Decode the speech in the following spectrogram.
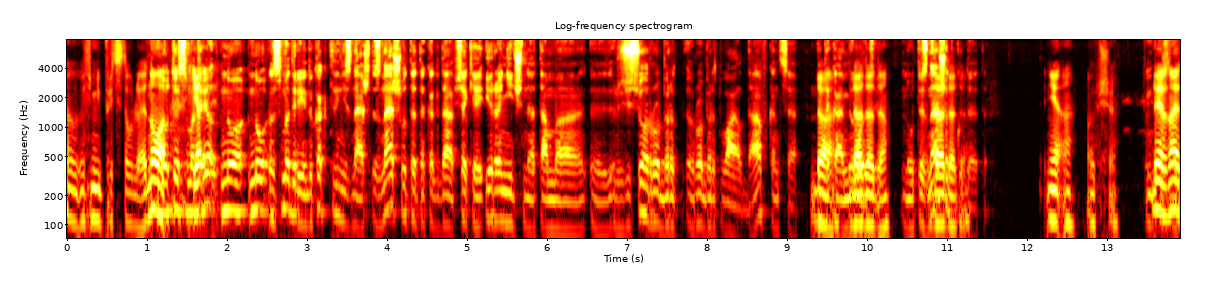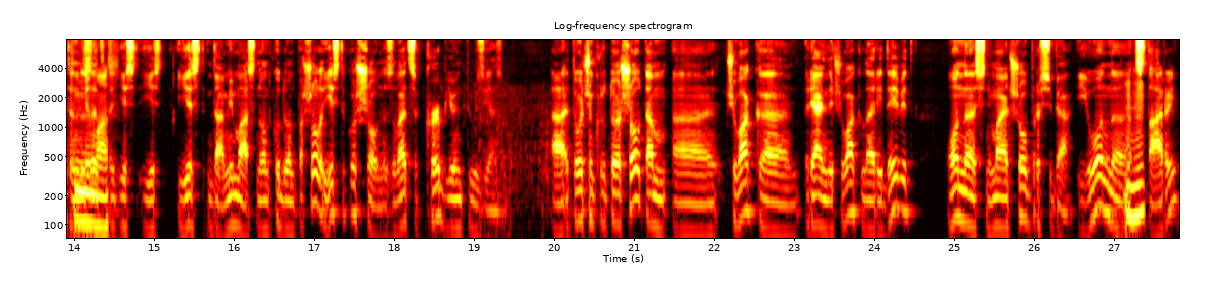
не представляю. Но ну, ты смотрел, я... ну, ну, смотри, ну как ты не знаешь? Ты знаешь вот это, когда всякие ироничные, там, э, режиссер Роберт, Роберт Уайлд, да, в конце? Да, Такая мелодия. да, да, да. Ну, ты знаешь, да, откуда да, да. это? Не, а, вообще. Да, я знаю, это, это мимас. Есть, есть, есть, да, мимас, но откуда он пошел? Есть такое шоу, называется Curb Your Enthusiasm. А, это очень крутое шоу. Там а, чувак, а, реальный чувак, Ларри Дэвид, он снимает шоу про себя. И он mm-hmm. старый,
